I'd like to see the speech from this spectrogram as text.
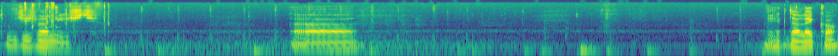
Tu gdzieś mam iść. Eee... Jak daleko?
